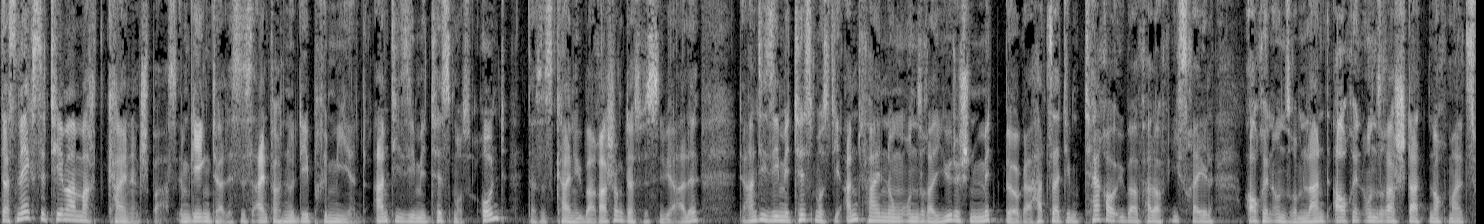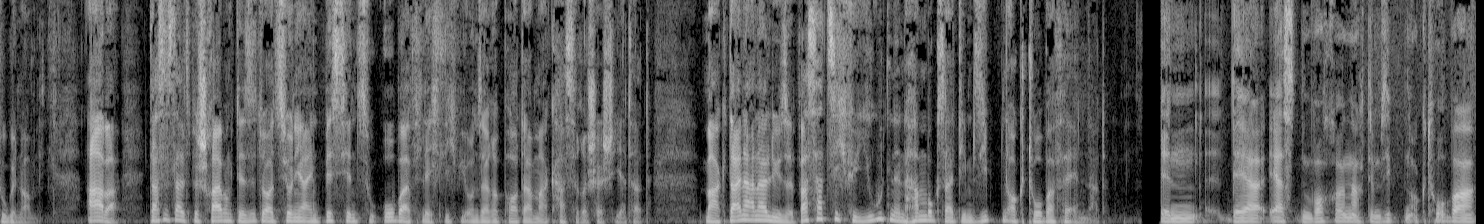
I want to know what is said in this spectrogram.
Das nächste Thema macht keinen Spaß. Im Gegenteil, es ist einfach nur deprimierend. Antisemitismus. Und, das ist keine Überraschung, das wissen wir alle, der Antisemitismus, die Anfeindungen unserer jüdischen Mitbürger, hat seit dem Terrorüberfall auf Israel auch in unserem Land, auch in unserer Stadt nochmal zugenommen. Aber das ist als Beschreibung der Situation ja ein bisschen zu oberflächlich, wie unser Reporter Mark Hasse recherchiert hat. Mark, deine Analyse. Was hat sich für Juden in Hamburg seit dem 7. Oktober verändert? In der ersten Woche nach dem 7. Oktober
